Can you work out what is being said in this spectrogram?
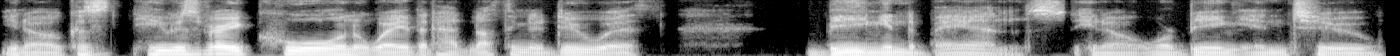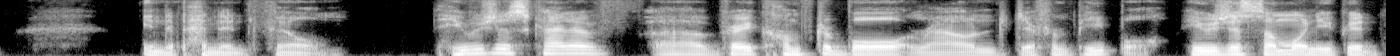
you know, because he was very cool in a way that had nothing to do with being into bands, you know, or being into independent film. He was just kind of uh, very comfortable around different people. He was just someone you could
